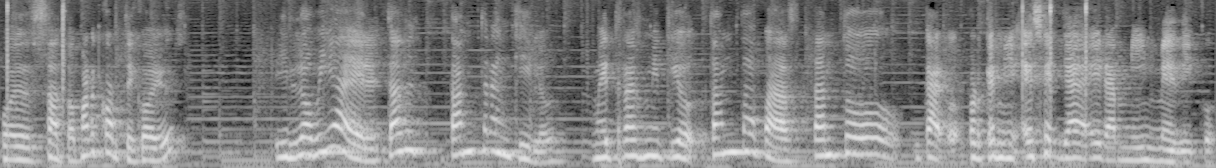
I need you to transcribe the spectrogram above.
pues a tomar corticoides. Y lo vi a él tan, tan tranquilo, me transmitió tanta paz, tanto, claro, porque mi, ese ya era mi médico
